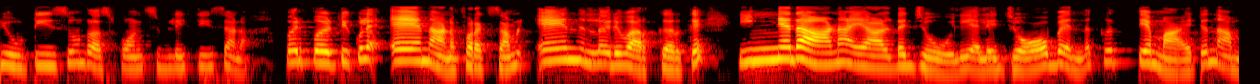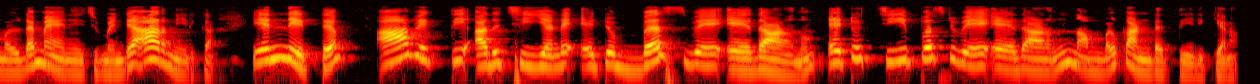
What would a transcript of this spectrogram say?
ഡ്യൂട്ടീസും റെസ്പോൺസിബിലിറ്റീസ് ആണ്. അപ്പോൾ ഒരു പെർട്ടിക്കുലർ എ എന്നാണ് ഫോർ എക്സാമ്പിൾ എ എന്നുള്ള ഒരു വർക്കർക്ക് ഇന്നതാണ് അയാളുടെ ജോലി അല്ലെ ജോബ് എന്ന് കൃത്യമായിട്ട് നമ്മളുടെ മാനേജ്മെന്റ് അറിഞ്ഞിരിക്കണം. എന്നിട്ട് ആ വ്യക്തി അത് ചെയ്യേണ്ട ഏറ്റവും ബെസ്റ്റ് വേ ഏതാണെന്നും ഏറ്റവും ചീപ്പസ്റ്റ് വേ ഏതാണെന്നും നമ്മൾ കണ്ടെത്തിയിരിക്കണം.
